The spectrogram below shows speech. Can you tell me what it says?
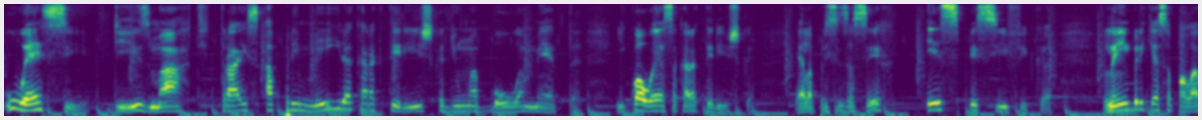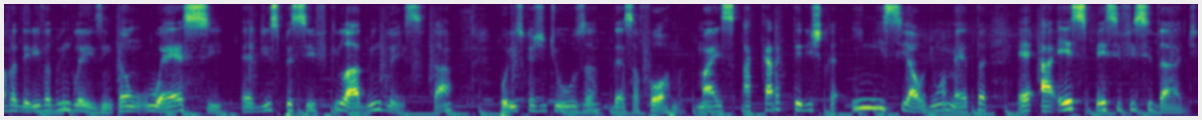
O S de SMART traz a primeira característica de uma boa meta. E qual é essa característica? Ela precisa ser específica. Lembre que essa palavra deriva do inglês, então o S é de específico lá do inglês, tá? Por isso que a gente usa dessa forma. Mas a característica inicial de uma meta é a especificidade.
